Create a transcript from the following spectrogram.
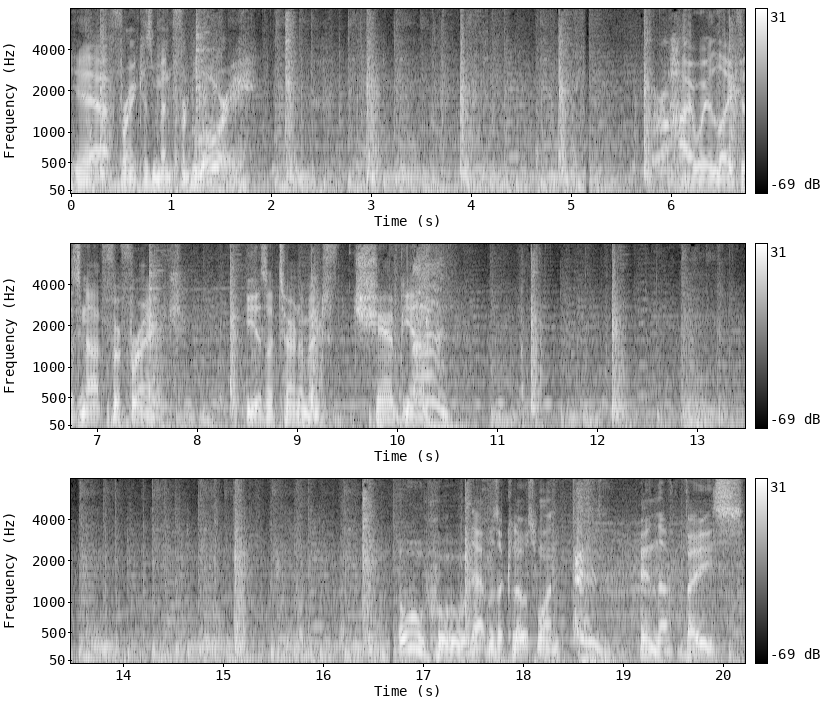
Yeah, Frank is meant for glory. Highway life is not for Frank. He is a tournament champion. Ooh, that was a close one. In the face.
